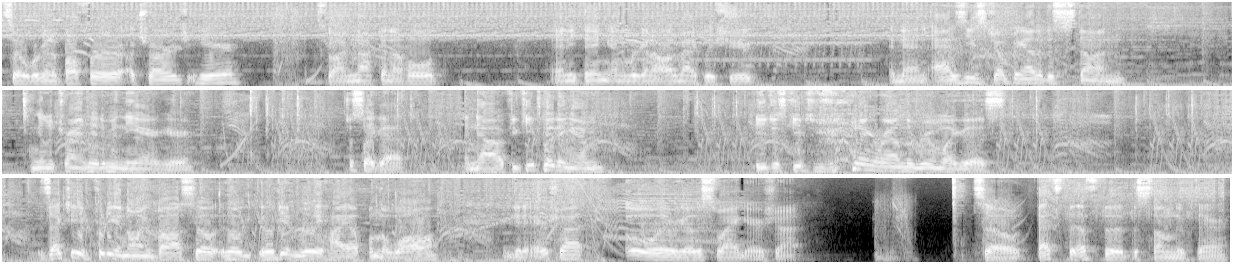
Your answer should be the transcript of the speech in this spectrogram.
So we're gonna buffer a charge here so I'm not going to hold anything, and we're going to automatically shoot. And then as he's jumping out of the stun, I'm going to try and hit him in the air here. Just like that. And now if you keep hitting him, he just keeps running around the room like this. It's actually a pretty annoying boss. He'll, he'll, he'll get really high up on the wall and get an air shot. Oh, there we go, the swag air shot. So that's the, that's the, the stun loop there.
